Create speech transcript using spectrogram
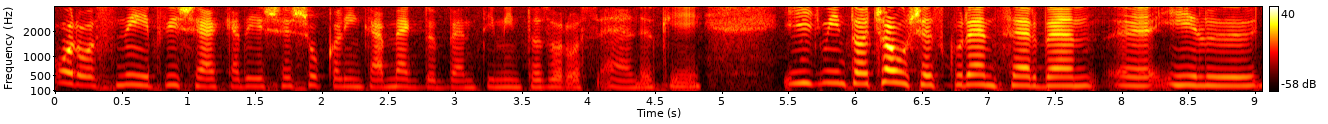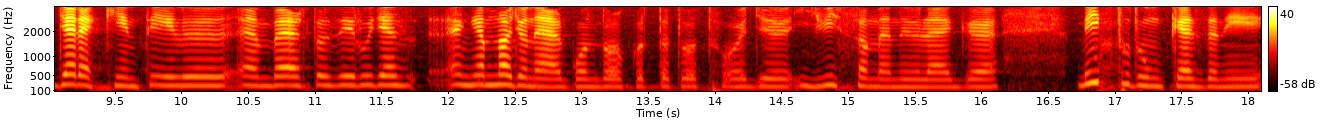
orosz nép viselkedése sokkal inkább megdöbbenti, mint az orosz elnöké. Így, mint a Ceausescu rendszerben élő, gyerekként élő embert, azért ugye ez engem nagyon elgondolkodtatott, hogy így visszamenőleg mit tudunk kezdeni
